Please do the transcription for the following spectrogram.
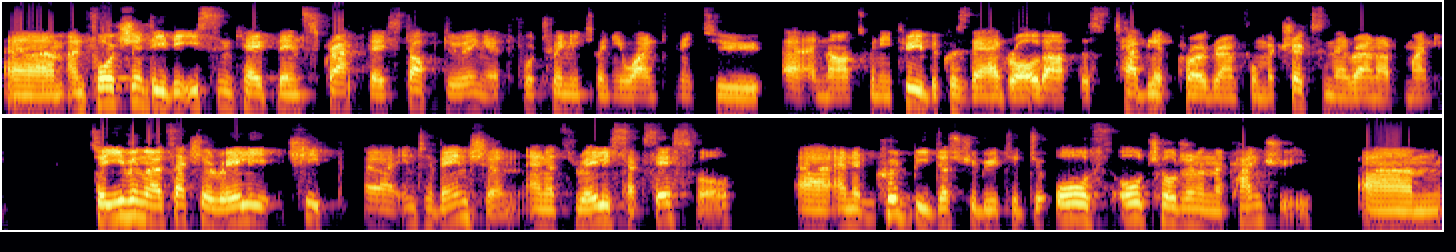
Um, unfortunately, the Eastern Cape then scrapped, they stopped doing it for 2021, 22, uh, and now 23 because they had rolled out this tablet program for matrics and they ran out of money. So even though it's actually a really cheap uh, intervention and it's really successful, uh, and it could be distributed to all, all children in the country, um,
